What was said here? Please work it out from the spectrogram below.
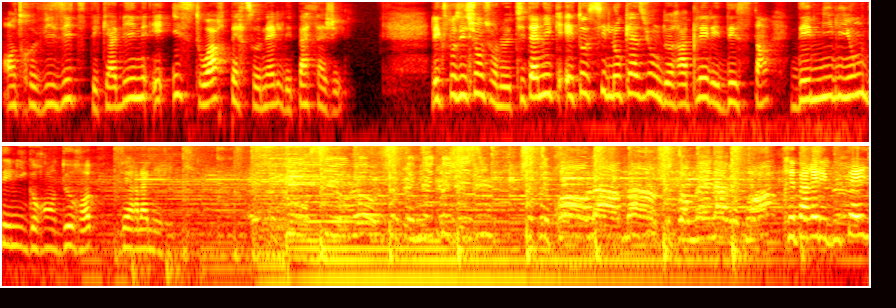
entre visite des cabines et histoire personnelle des passagers. L'exposition sur le Titanic est aussi l'occasion de rappeler les destins des millions d'émigrants d'Europe vers l'Amérique. Préparez les bouteilles,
